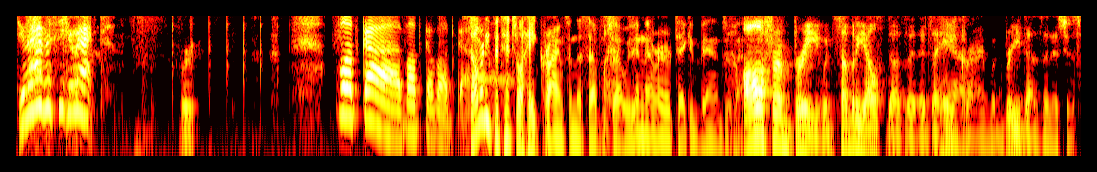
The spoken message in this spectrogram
Do you have a cigarette? We're- Vodka, vodka, vodka. So many potential hate crimes in this episode. We didn't ever take advantage of that. all from Bree. When somebody else does it, it's a hate Yeah. crime. When Bree does it, it's just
